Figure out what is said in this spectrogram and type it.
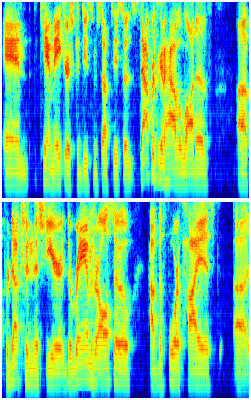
and Cam Akers could do some stuff too. So Stafford's going to have a lot of uh, production this year. The Rams are also have the fourth highest uh,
